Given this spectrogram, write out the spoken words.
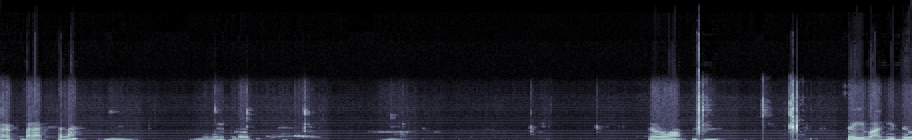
ಕರೆಕ್ಟ್ ಬರತ್ತಲ್ಲ ಹ್ಮ್. ಮೊಬೈಲ್ ಸೊ ಸೊ ಇವಾಗಿದ್ದು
